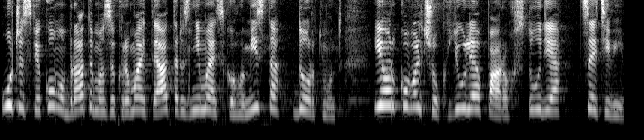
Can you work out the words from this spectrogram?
участь в якому братиме зокрема й театр з німецького міста Дортмунд. Ігор Ковальчук, Юлія Парох, студія ЦТВ.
